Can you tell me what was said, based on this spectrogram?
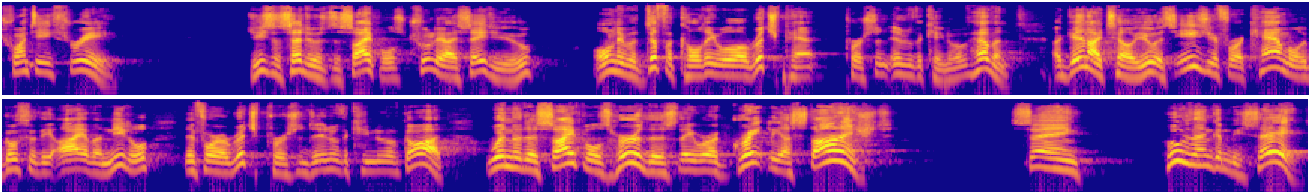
23. Jesus said to his disciples, Truly I say to you, only with difficulty will a rich person enter the kingdom of heaven. Again, I tell you, it's easier for a camel to go through the eye of a needle than for a rich person to enter the kingdom of God. When the disciples heard this, they were greatly astonished, saying, Who then can be saved?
